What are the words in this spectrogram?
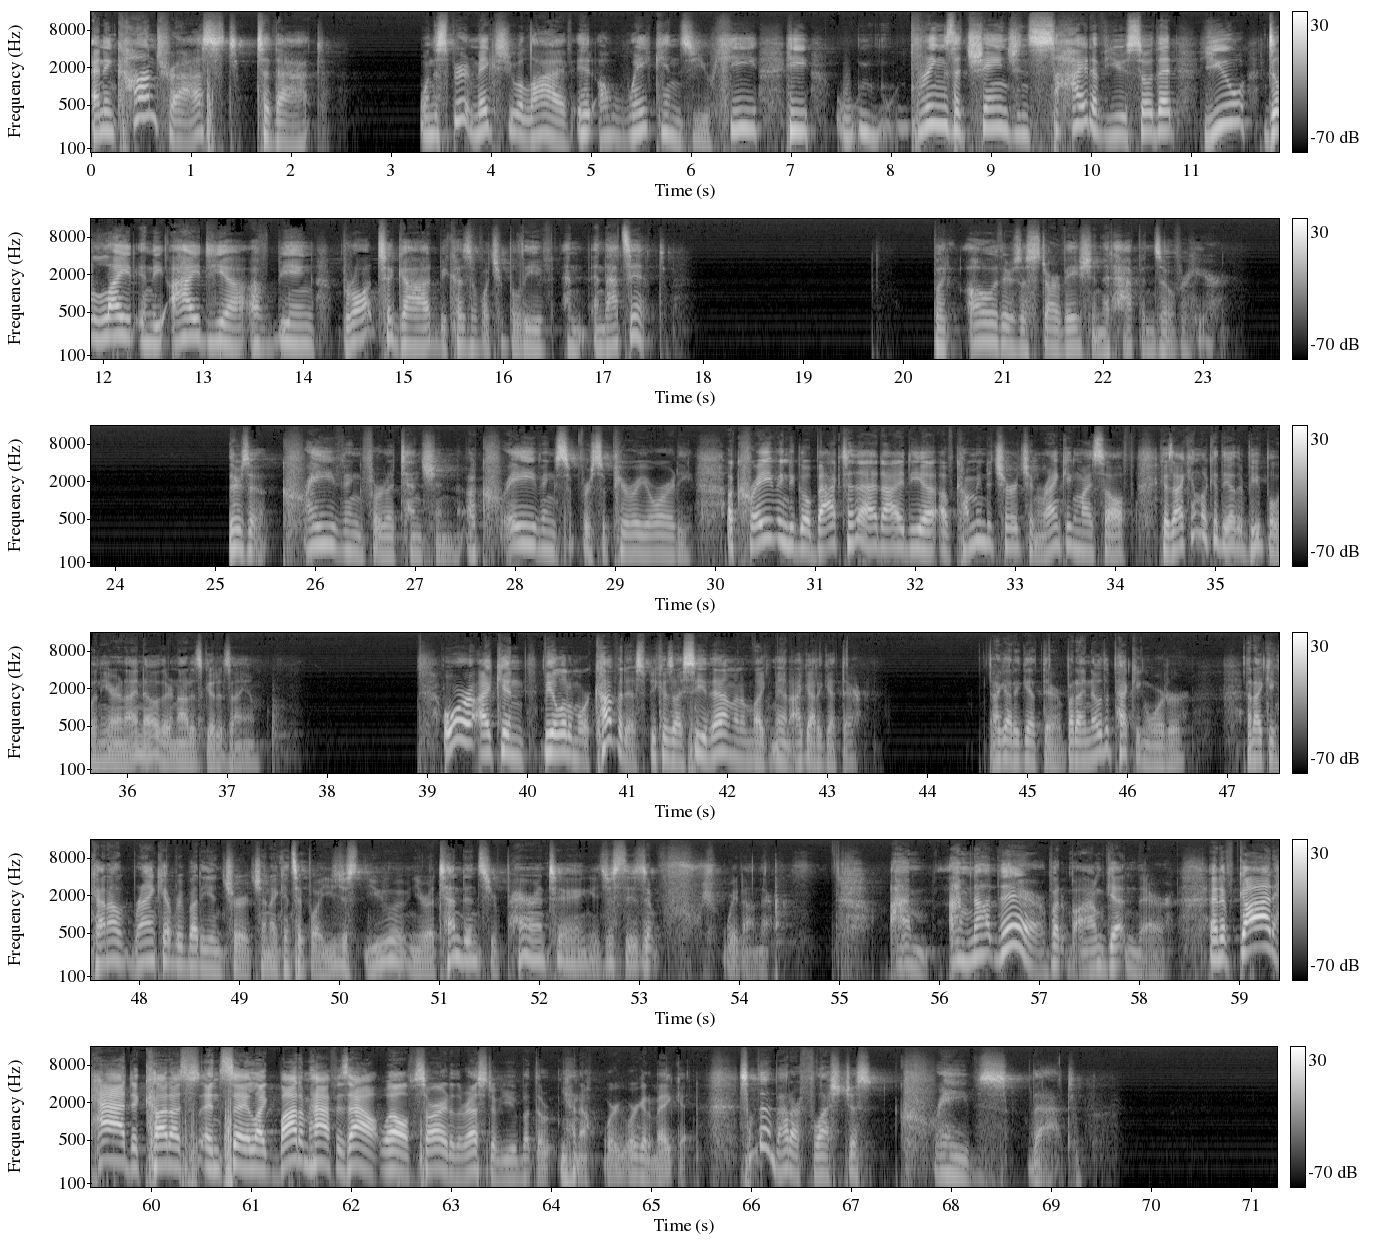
And in contrast to that, when the Spirit makes you alive, it awakens you. He, he brings a change inside of you so that you delight in the idea of being brought to God because of what you believe, and, and that's it. But oh, there's a starvation that happens over here. There's a craving for attention, a craving for superiority, a craving to go back to that idea of coming to church and ranking myself, because I can look at the other people in here and I know they're not as good as I am. Or I can be a little more covetous because I see them and I'm like, man, I got to get there. I got to get there. But I know the pecking order and I can kind of rank everybody in church and I can say, boy, you just, you, your attendance, your parenting, it just is way down there. I'm, I'm not there, but I'm getting there. And if God had to cut us and say, like, bottom half is out, well, sorry to the rest of you, but the, you know, we're, we're going to make it. Something about our flesh just craves that.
